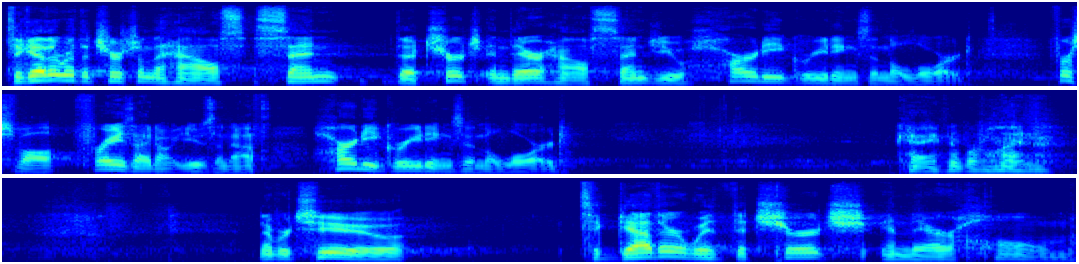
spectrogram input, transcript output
together with the church in the house, send the church in their house, send you hearty greetings in the Lord. First of all, phrase I don't use enough hearty greetings in the Lord. Okay, number one. Number two, together with the church in their home.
